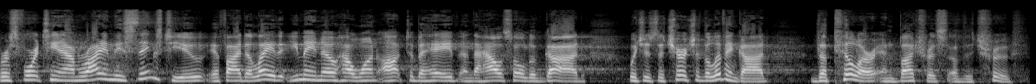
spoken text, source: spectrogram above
Verse 14, I'm writing these things to you if I delay that you may know how one ought to behave in the household of God, which is the church of the living God, the pillar and buttress of the truth.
